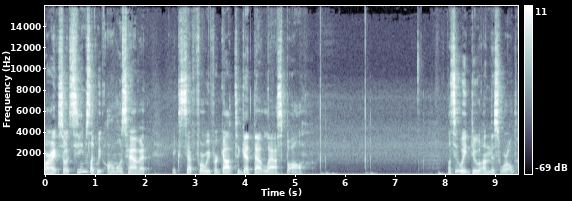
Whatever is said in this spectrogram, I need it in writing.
All right, so it seems like we almost have it, except for we forgot to get that last ball. Let's see what we do on this world.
